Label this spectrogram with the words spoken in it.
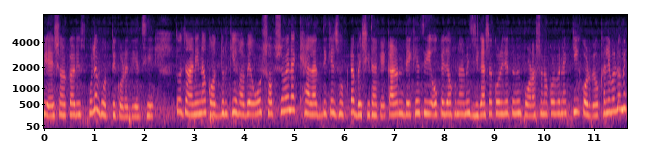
বেসরকারি স্কুলে ভর্তি করে দিয়েছি। তো জানি না কতদূর কী হবে, ওর সবসময় না খেলার দিকে ঝোঁকটা বেশি থাকে, কারণ দেখেছি ওকে যখন আমি জিজ্ঞাসা করি যে, তুমি পড়াশোনা করবে না, কী করবে? ও খালি বলবে, আমি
